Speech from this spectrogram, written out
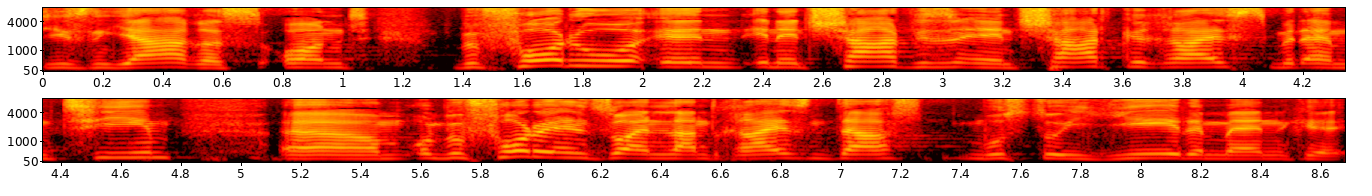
diesen Jahres. Und bevor du in, in den Chart, wir sind in den Chart gereist mit einem Team. Ähm, und bevor du in so ein Land reisen darfst, musst du jede Menge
